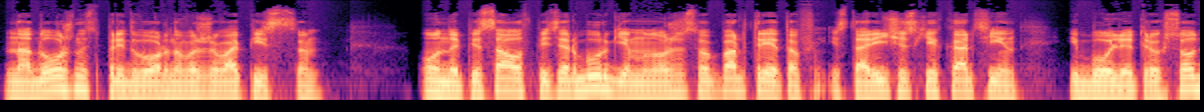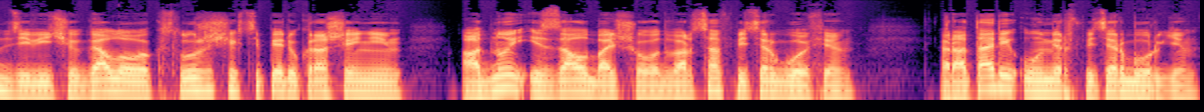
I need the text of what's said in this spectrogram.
на должность придворного живописца. Он написал в Петербурге множество портретов, исторических картин и более 300 девичьих головок, служащих теперь украшением одной из зал Большого дворца в Петергофе. Ротари умер в Петербурге.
